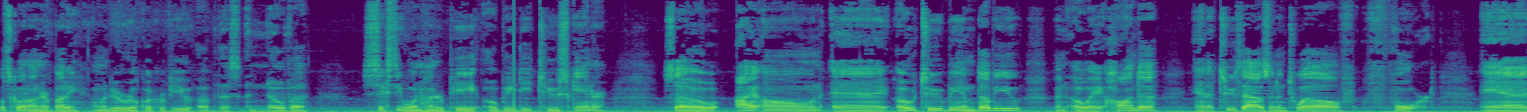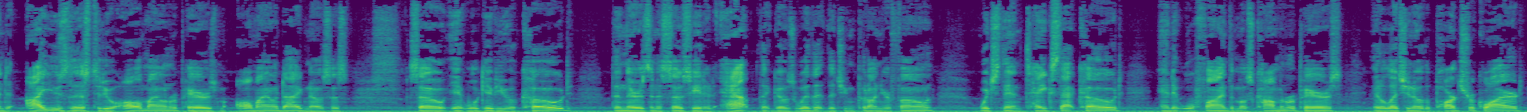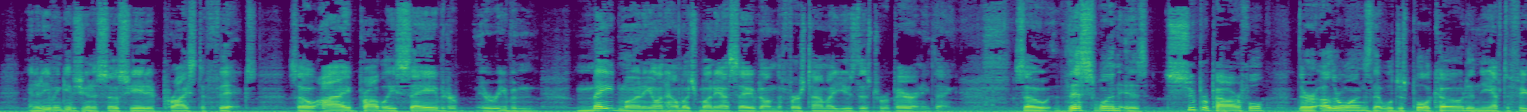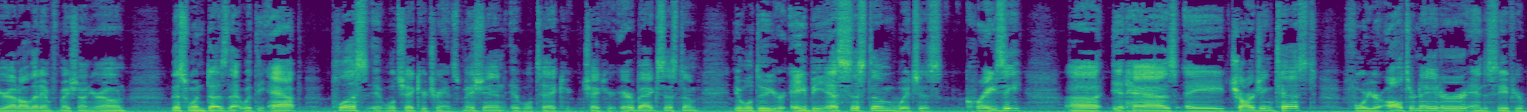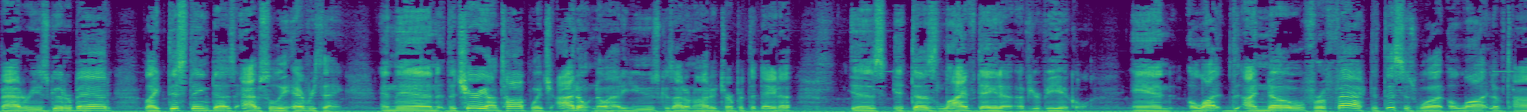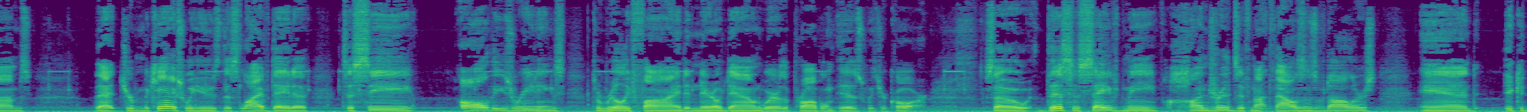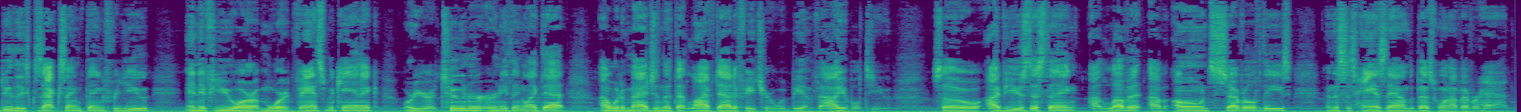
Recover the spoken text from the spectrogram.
What's going on everybody? I want to do a real quick review of this Innova 6100p OBD2 scanner. So I own a 02 BMW, an 08 Honda, and a 2012 Ford. And I use this to do all my own repairs, all my own diagnosis. So it will give you a code. Then there's an associated app that goes with it that you can put on your phone, which then takes that code and it will find the most common repairs It'll let you know the parts required, and it even gives you an associated price to fix. So I probably saved or, or even made money on how much money I saved on the first time I used this to repair anything. So this one is super powerful. There are other ones that will just pull a code and you have to figure out all that information on your own. This one does that with the app. Plus, it will check your transmission. It will check, check your airbag system. It will do your ABS system, which is crazy. Uh, it has a charging test for your alternator and to see if your battery is good or bad. Like this thing does absolutely everything. And then the cherry on top, which I don't know how to use because I don't know how to interpret the data, is it does live data of your vehicle. And a lot, I know for a fact that this is what a lot of times that your mechanics will use this live data to see all these readings to really find and narrow down where the problem is with your car. So this has saved me hundreds, if not thousands of dollars. And it could do the exact same thing for you. And if you are a more advanced mechanic or you're a tuner or anything like that, I would imagine that that live data feature would be invaluable to you. So I've used this thing. I love it. I've owned several of these and this is hands down the best one I've ever had.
